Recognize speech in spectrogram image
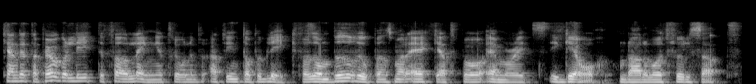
kan detta pågå lite för länge tror ni att vi inte har publik? För de buropen som hade ekat på Emirates igår om det hade varit fullsatt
